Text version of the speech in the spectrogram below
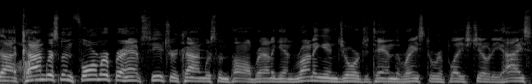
Uh, Congressman, former, perhaps future Congressman Paul Broun, again, running in Georgia 10, the race to replace Jody Hice,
